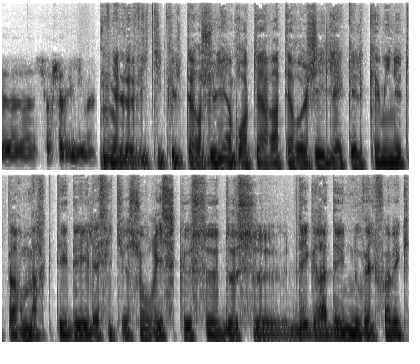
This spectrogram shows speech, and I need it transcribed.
euh, sur Chablis. Le viticulteur Julien Brocard, interrogé il y a quelques minutes par Marc Tédé, la situation risque de se dégrader une nouvelle fois avec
